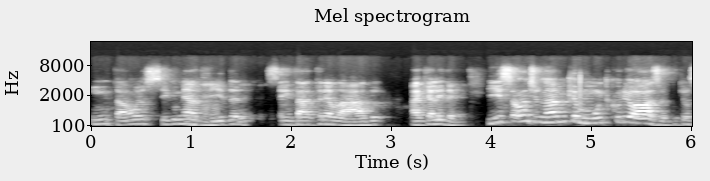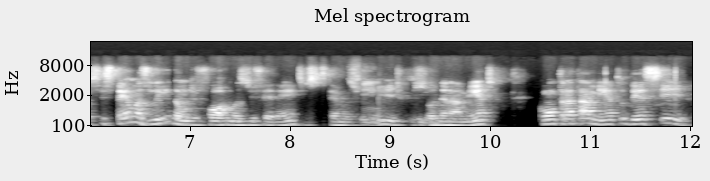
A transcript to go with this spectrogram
então eu sigo minha uhum. vida sem estar atrelado aquela ideia. E isso é uma dinâmica muito curiosa, porque os sistemas lidam de formas diferentes, os sistemas jurídicos, os ordenamentos, com o tratamento desse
